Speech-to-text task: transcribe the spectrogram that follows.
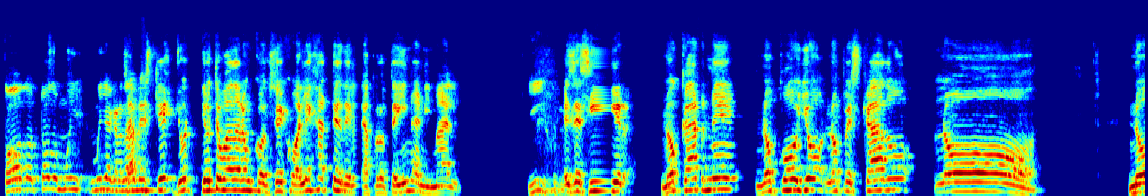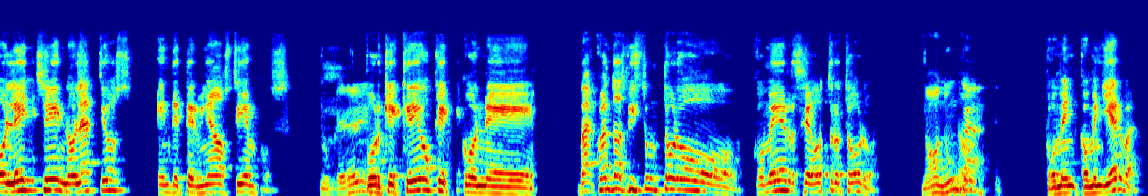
todo, todo muy, muy agradable. ¿Sabes qué? Yo, yo te voy a dar un consejo, aléjate de la proteína animal. Es decir, no carne, no pollo, no pescado, no no leche, no lácteos en determinados tiempos. Porque creo que con... Eh, ¿Cuándo has visto un toro comerse a otro toro? No, nunca. Comen, comen hierba.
